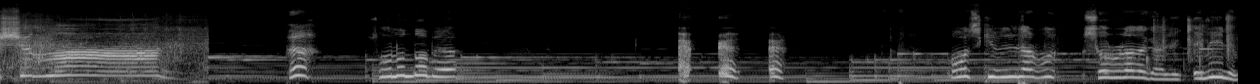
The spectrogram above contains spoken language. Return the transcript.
Işınlan. Heh, sonunda be. Ama skibiriler bu soruna da gelecek eminim.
